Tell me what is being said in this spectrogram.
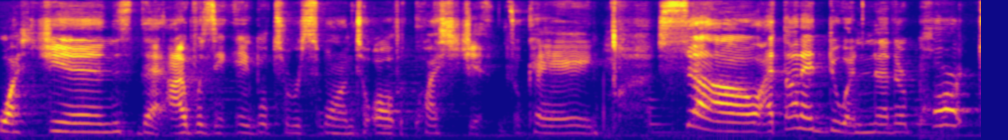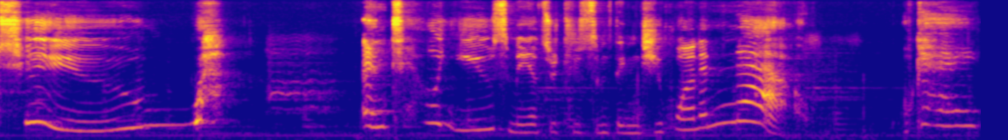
questions that I wasn't able to respond to all the questions, okay? So I thought I'd do another part two and tell you some answers to some things you want to know, okay?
